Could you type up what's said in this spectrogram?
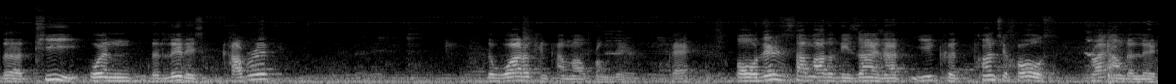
the tea, when the lid is covered, the water can come out from there, okay? Or there's some other design that you could punch holes right on the lid.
